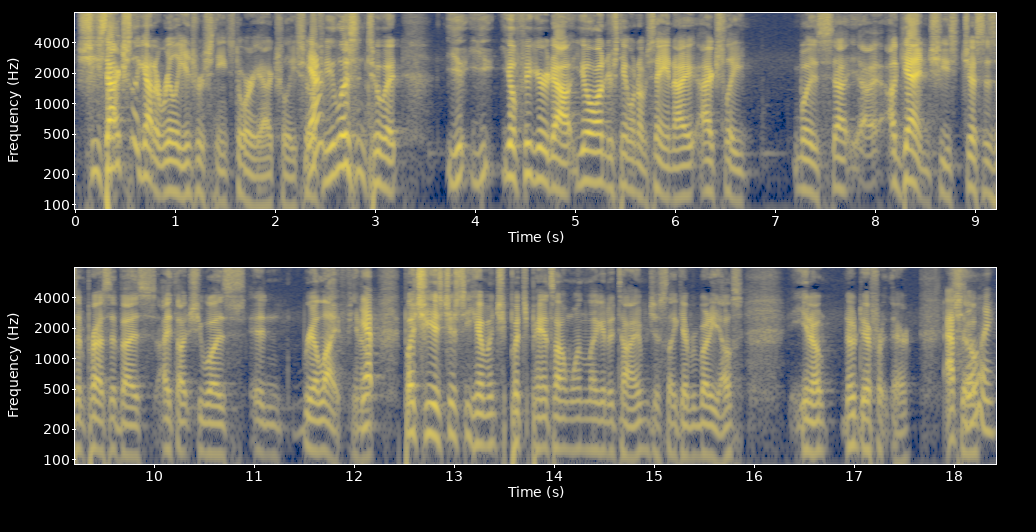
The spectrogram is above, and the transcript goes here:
she's actually got a really interesting story. Actually, so Yeah. if you listen to it, you, you you'll figure it out. You'll understand what I'm saying. I actually was uh, again. She's just as impressive as I thought she was in real life. You know, Yep. but she is just a human. She puts her pants on one leg at a time, just like everybody else. You know, no different there. So- Absolutely.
